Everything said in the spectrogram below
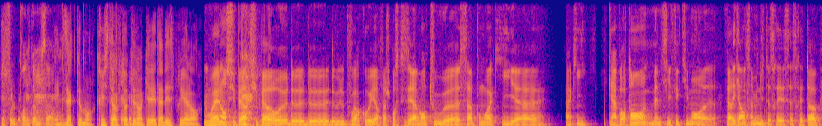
Il faut le prendre comme ça. Exactement. Christophe, toi, tu es dans quel état d'esprit alors? Ouais, non, super, super heureux de, de, de, de pouvoir courir. Enfin, je pense que c'est avant tout euh, ça pour moi qui, euh, enfin, qui, qui est important, même si effectivement euh, faire les 45 minutes, ça serait, ça serait top.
